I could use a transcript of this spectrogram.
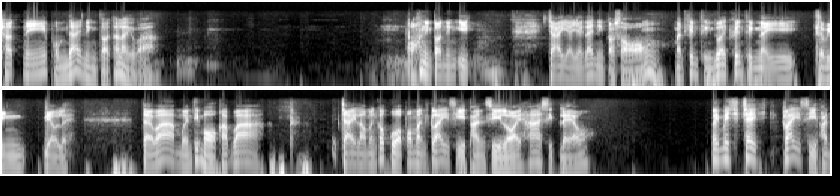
ช็อตนี้ผมได้หนึ่งต่อเท่าไหร่วะ อ๋อหนึ่งต่อหนึ่งอีก ใจอยากอยากได้หนึ่งต่อสอง มันขึ้นถึงด้วยขึ้นถึงในสวิงเดียวเลย แต่ว่าเหมือนที่บอกครับว่า ใจเรามันก็กลัวเพราะมันใกล้สี่พันสี่ร้อยห้าสิบแล้ว ไม่ไม่ใช่ใกล้สี่พัน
